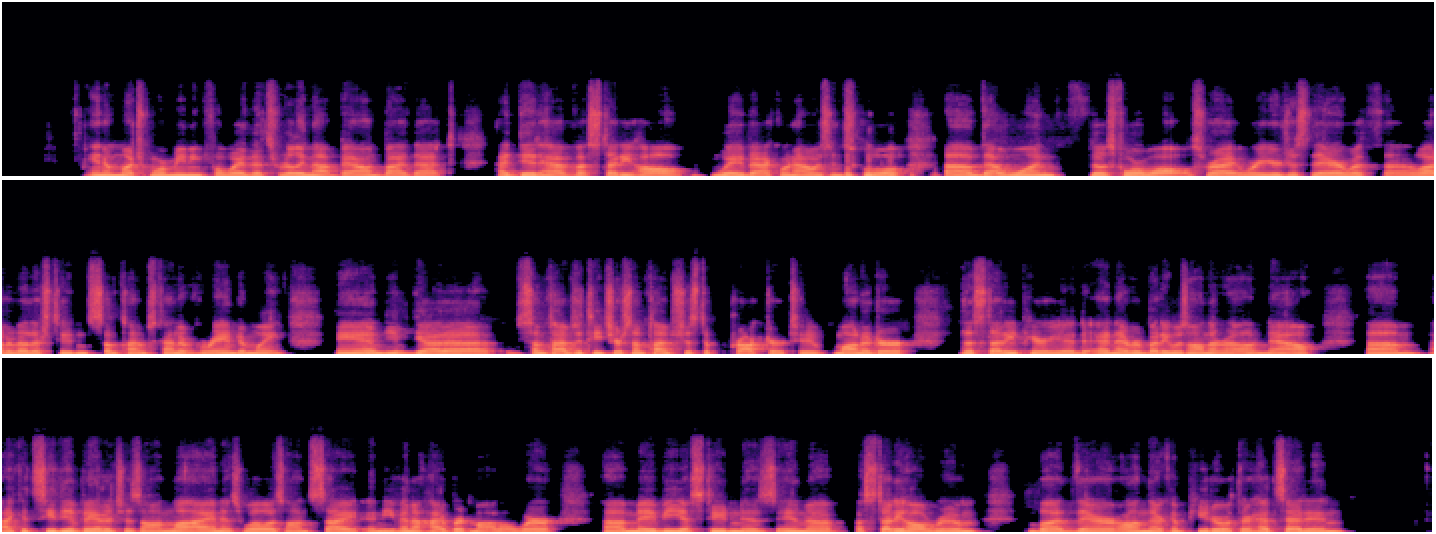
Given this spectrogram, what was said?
in a much more meaningful way that's really not bound by that i did have a study hall way back when i was in school uh, that one those four walls right where you're just there with a lot of other students sometimes kind of randomly and yep. you've got a sometimes a teacher sometimes just a proctor to monitor the study period and everybody was on their own now um, I could see the advantages online as well as on site, and even a hybrid model where uh, maybe a student is in a, a, study hall room, but they're on their computer with their headset in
